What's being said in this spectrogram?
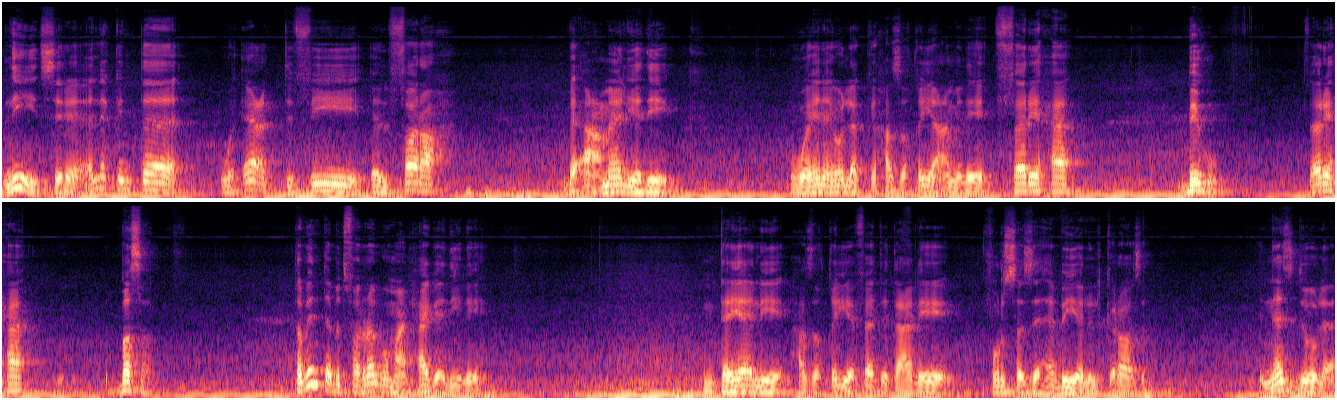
ليه يتسرق؟ قال لك أنت وقعت في الفرح بأعمال يديك هو هنا يقول لك حزقية عامل إيه؟ فرح بهم فرح اتبسط طب أنت بتفرجهم على الحاجة دي ليه؟ متهيألي حزقية فاتت عليه فرصة ذهبية للكرازة. الناس دول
